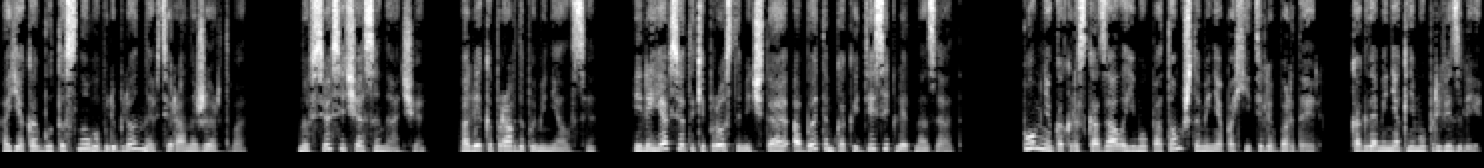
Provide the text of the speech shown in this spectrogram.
а я как будто снова влюбленная в тирана жертва. Но все сейчас иначе. Олег и правда поменялся. Или я все-таки просто мечтаю об этом, как и 10 лет назад. Помню, как рассказала ему потом, что меня похитили в бордель, когда меня к нему привезли.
